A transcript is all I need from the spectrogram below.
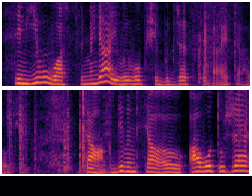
сім'ю, вас сім'я, і ви в общий бюджет скидаєте гроші. Так, дивимося. е, А от уже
